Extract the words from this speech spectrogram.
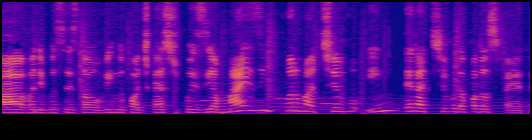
Fávaro e você está ouvindo o podcast de poesia mais informativo e interativo da podosfera.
